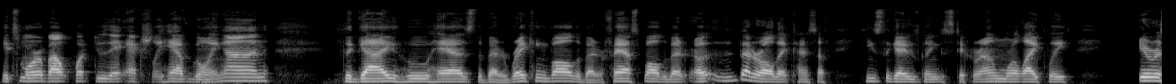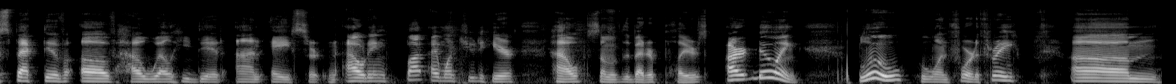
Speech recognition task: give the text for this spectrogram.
It's more about what do they actually have going on. The guy who has the better breaking ball, the better fastball, the better, uh, the better all that kind of stuff. He's the guy who's going to stick around more likely irrespective of how well he did on a certain outing. But I want you to hear how some of the better players are doing. Blue, who won four to three. Um,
